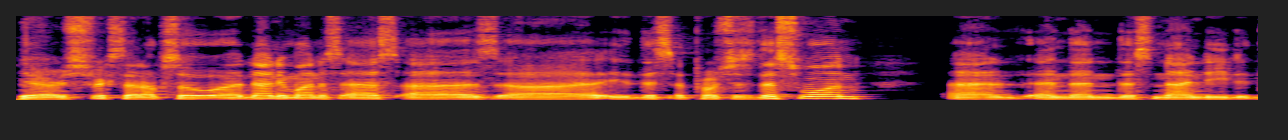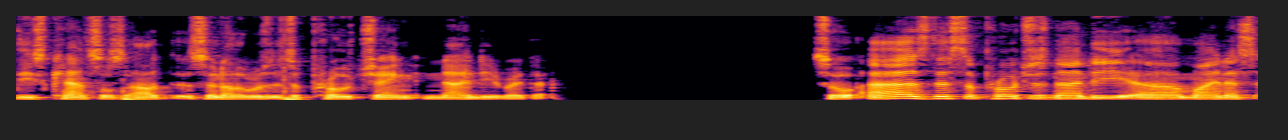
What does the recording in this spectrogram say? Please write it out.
Yeah, just fix that up. So uh, 90 minus s as uh, this approaches this one, and and then this 90 these cancels out. So in other words, it's approaching 90 right there. So as this approaches 90 uh, minus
